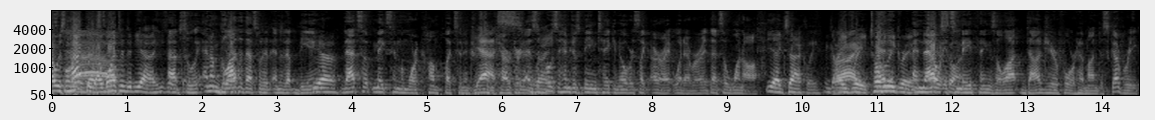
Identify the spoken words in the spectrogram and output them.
I was was, happy. I wanted to be. Yeah, he's Absolutely, and I'm glad that that's what it ended up being. Yeah. That's what makes him a more complex and interesting Yes. character, as Right. opposed to him just being taken over. It's like, all right, whatever. That's a one-off. Yeah, exactly. I agree. Totally and, agree. And now it's made things a lot dodgier for him on Discovery.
